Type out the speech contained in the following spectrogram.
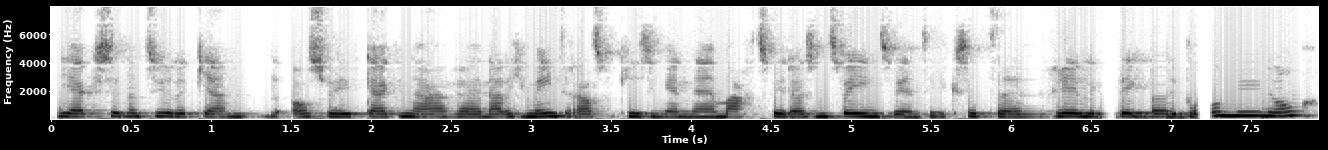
Ja, ik zit natuurlijk, ja, als we even kijken naar, uh, naar de gemeenteraadsverkiezingen in uh, maart 2022. Ik zit uh, redelijk dik bij de bron nu nog.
